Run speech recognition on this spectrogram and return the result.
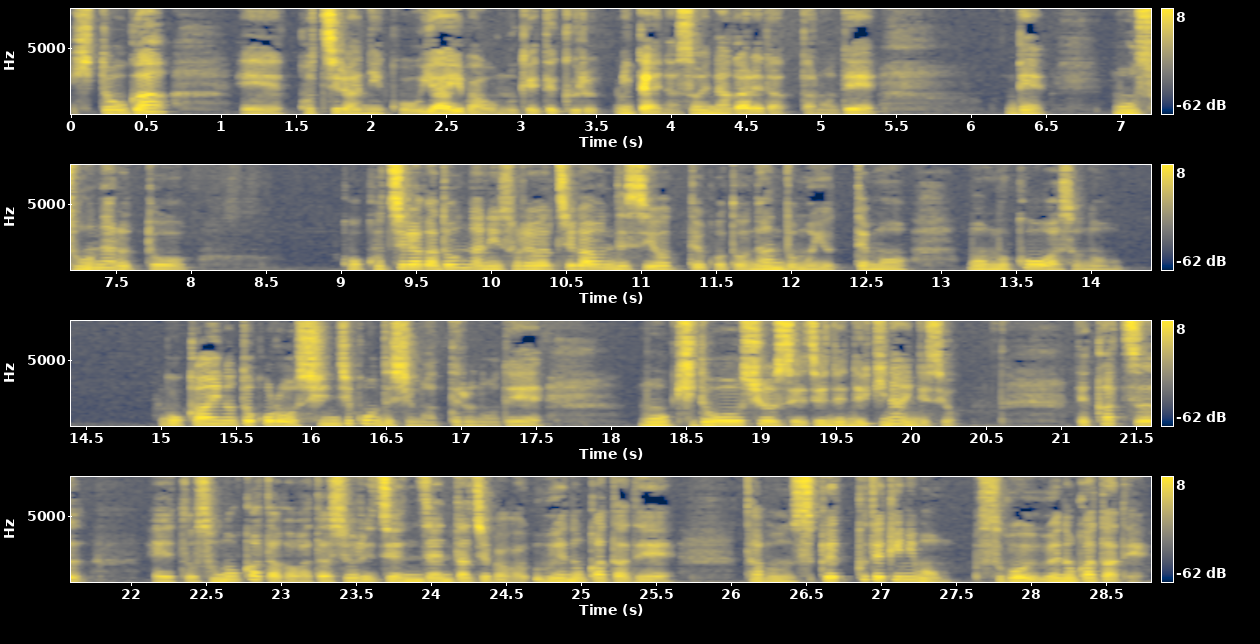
人が、えー、こちらにこう刃を向けてくるみたいなそういう流れだったのででもうそうなるとこうこちらがどんなにそれは違うんですよっていうことを何度も言ってももう向こうはその誤解のところを信じ込んでしまってるのでもう軌道修正全然できないんですよ。でかつ、えーと、その方が私より全然立場が上の方で多分スペック的にもすごい上の方で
